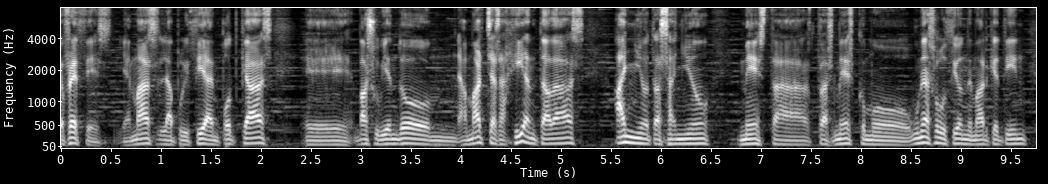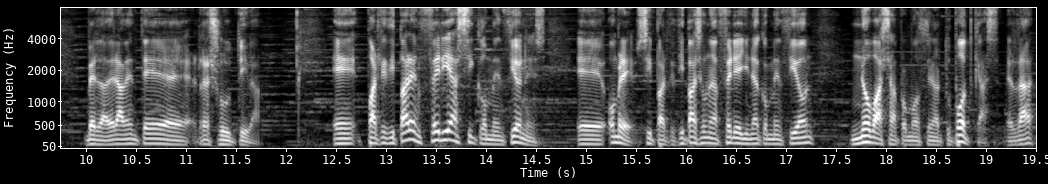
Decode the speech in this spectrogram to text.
ofreces. Y además la publicidad en podcast eh, va subiendo mm, a marchas agigantadas año tras año, mes tras, mes, como una solución de marketing verdaderamente resolutiva. Eh, participar en ferias y convenciones. Eh, hombre, si participas en una feria y una convención, no vas a promocionar tu podcast, ¿verdad?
